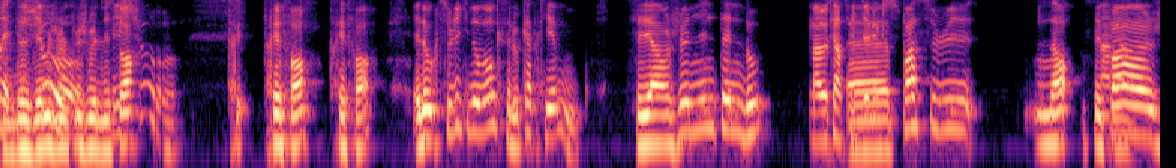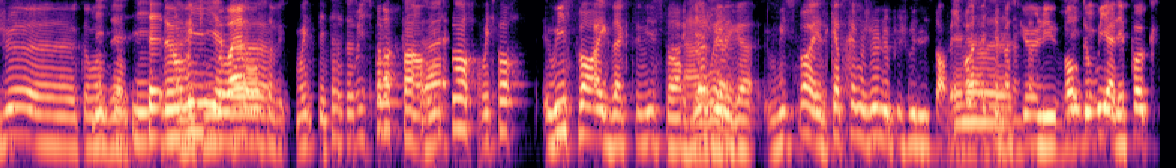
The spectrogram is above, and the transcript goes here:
c'est le deuxième jeu le plus joué de l'histoire. très fort, très fort. Et donc celui qui nous manque, c'est le quatrième. C'est un jeu Nintendo. Mario Kart 8 Euh, Deluxe. pas celui. Non, c'est Ah, pas un jeu. euh, comment dire Nintendo Wii. euh, Oui, Nintendo Wii Sport. Sport. Enfin, Ouais. Wii Sport. Wii Sport. Wii Sport, exact. Wii Sport. Ah, Bien joué, ouais. les gars. Wii Sport est le quatrième jeu le plus joué de l'histoire. Mais je Et pense là, que c'est parce que les ventes de Wii à l'époque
